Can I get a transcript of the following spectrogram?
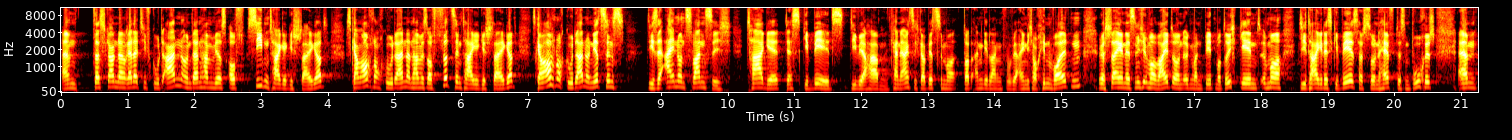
Ähm, das kam dann relativ gut an und dann haben wir es auf sieben Tage gesteigert. Es kam auch noch gut an, dann haben wir es auf 14 Tage gesteigert. Es kam auch noch gut an und jetzt sind es diese 21 Tage des Gebets, die wir haben. Keine Angst, ich glaube, jetzt sind wir dort angelangt, wo wir eigentlich auch hin wollten. Wir steigern jetzt nicht immer weiter und irgendwann beten wir durchgehend immer die Tage des Gebets. Hast so ein Heft, das ein Buch ist. Ähm,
